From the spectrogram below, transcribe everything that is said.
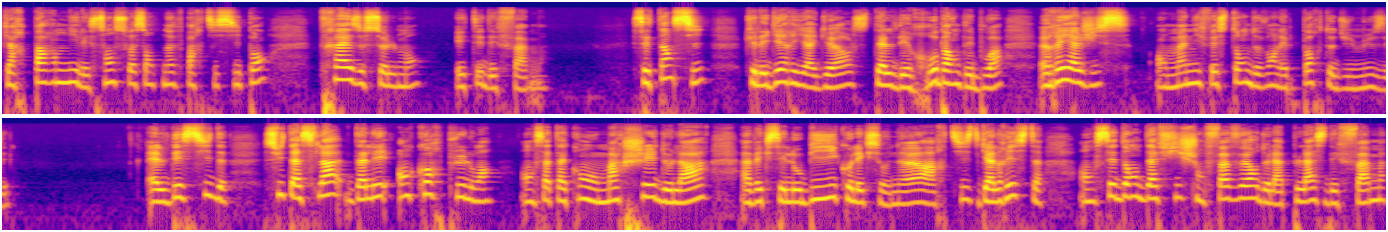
car parmi les 169 participants, 13 seulement étaient des femmes. C'est ainsi que les guerilla girls, tels des Robins des Bois, réagissent en manifestant devant les portes du musée. Elles décident, suite à cela, d'aller encore plus loin en s'attaquant au marché de l'art avec ses lobbies, collectionneurs, artistes, galeristes, en cédant d'affiches en faveur de la place des femmes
